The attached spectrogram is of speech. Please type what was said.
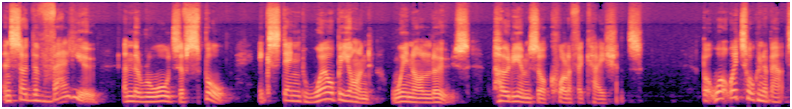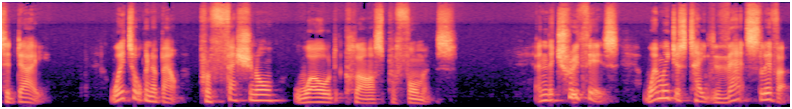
And so the value and the rewards of sport extend well beyond win or lose, podiums or qualifications. But what we're talking about today, we're talking about professional world class performance. And the truth is, when we just take that sliver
